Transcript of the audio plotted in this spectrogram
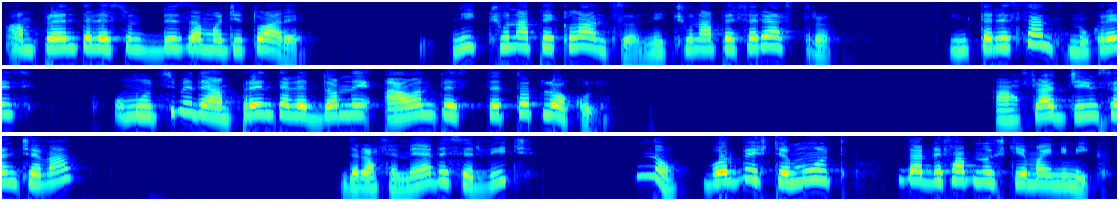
Amprentele sunt dezamăgitoare. Niciuna pe clanță, niciuna pe fereastră. Interesant, nu crezi? O mulțime de amprente ale doamnei Allen peste tot locul. A aflat Jameson ceva? De la femeia de servici? Nu, vorbește mult, dar de fapt nu știe mai nimic.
